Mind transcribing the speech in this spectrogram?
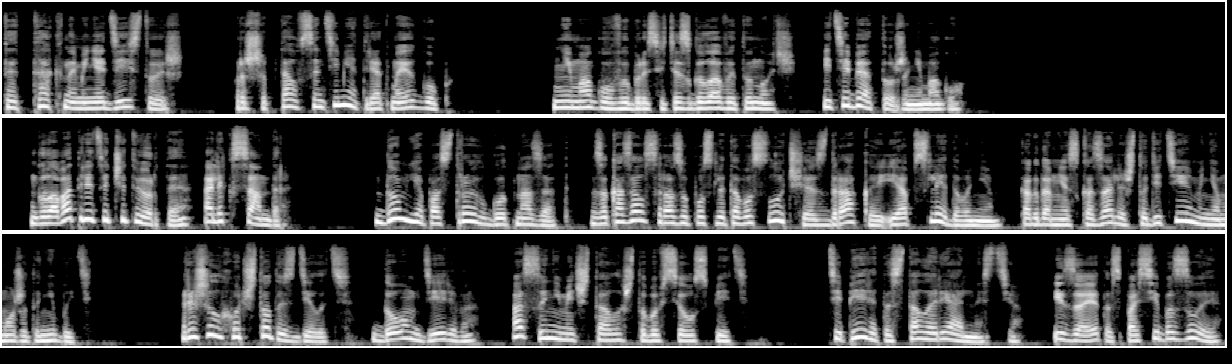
«Ты так на меня действуешь», — прошептал в сантиметре от моих губ. «Не могу выбросить из головы ту ночь. И тебя тоже не могу». Глава 34. Александр. Дом я построил год назад. Заказал сразу после того случая с дракой и обследованием, когда мне сказали, что детей у меня может и не быть. Решил хоть что-то сделать. Дом, дерево. О сыне мечтал, чтобы все успеть. Теперь это стало реальностью. И за это спасибо Зое,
